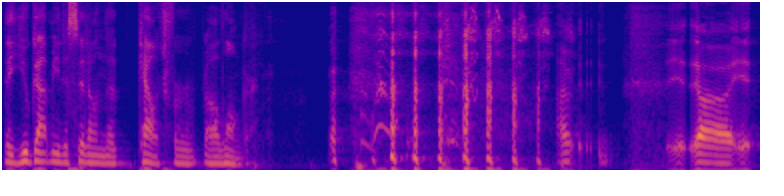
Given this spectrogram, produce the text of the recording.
that you got me to sit on the couch for uh, longer? I, it, uh, it,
